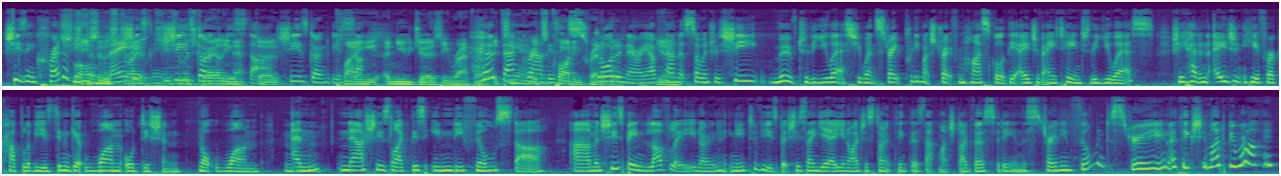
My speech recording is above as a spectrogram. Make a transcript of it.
she's incredible. She's She's amazing. She's She an is going to be a star. She is going to be a playing star. a New Jersey rapper. Her It's- background it's is quite incredible. extraordinary. I Yeah. found it so interesting. She moved to the US. She went straight, pretty much straight from high school at the age of 18 to the US. She had an agent here for a couple of years, didn't get one audition, not one. And now she's like this indie film star. Um, and she's been lovely, you know, in, in interviews, but she's saying, yeah, you know, I just don't think there's that much diversity in the Australian film industry. And I think she might be right.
